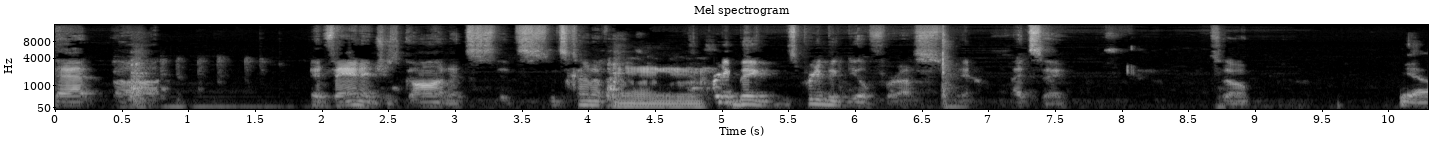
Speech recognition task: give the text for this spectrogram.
that uh, advantage is gone, it's it's it's kind of a Mm, pretty big it's a pretty big deal for us. Yeah, I'd say. So Yeah.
